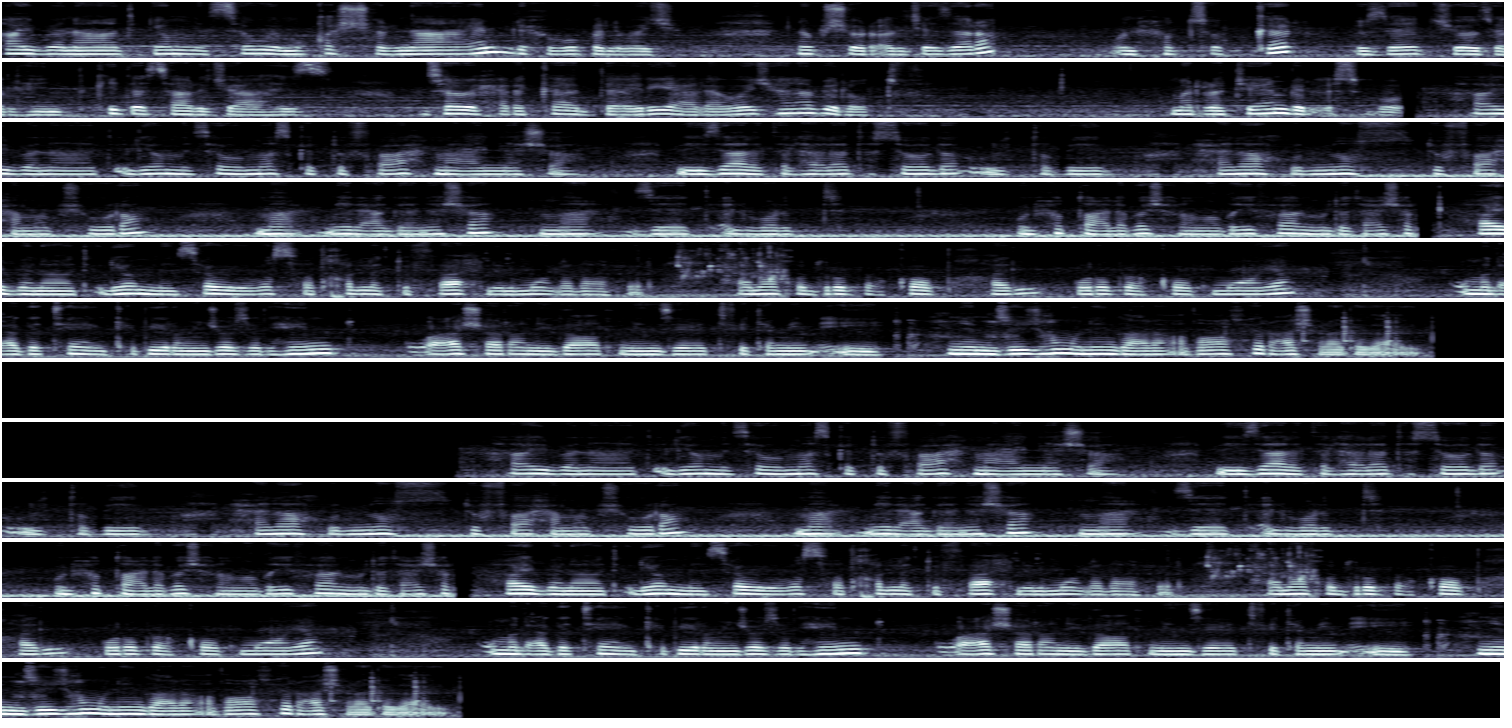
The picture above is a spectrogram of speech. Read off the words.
هاي بنات اليوم بنسوي مقشر ناعم لحبوب الوجه. نبشر الجزرة ونحط سكر وزيت جوز الهند. كده صار جاهز. نسوي حركات دائرية على وجهنا بلطف. مرتين بالأسبوع. هاي بنات اليوم بنسوي ماسك التفاح مع النشا. لإزالة الهالات السوداء والطبيب. حناخد نص تفاحة مبشورة مع ملعقة نشا مع زيت الورد. ونحطها على بشرة نظيفة لمدة عشر هاي بنات اليوم بنسوي وصفة خل التفاح لنمو الأظافر. حناخد ربع كوب خل وربع كوب موية وملعقتين كبيرة من جوز الهند وعشرة نقاط من زيت فيتامين إي. نمزجهم وننقع على أظافر عشرة دقايق. هاي بنات اليوم بنسوي ماسك التفاح مع النشا. لإزالة الهالات السوداء والطبيب. حناخد نص تفاحة مبشورة مع ملعقة نشا مع زيت الورد. ونحطها على بشرة نظيفة لمدة عشر هاي بنات اليوم بنسوي وصفة خل التفاح لنمو الأظافر حناخد ربع كوب خل وربع كوب موية وملعقتين كبيرة من جوز الهند وعشرة نقاط من زيت فيتامين إي. نمزجهم وننقع على أظافر عشرة دقايق.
